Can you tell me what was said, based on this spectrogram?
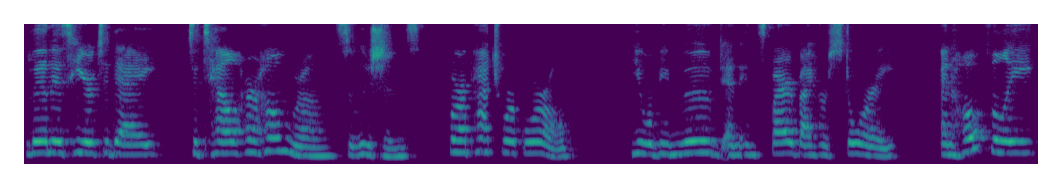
Lynn is here today to tell her homegrown solutions for a patchwork world. You will be moved and inspired by her story and hopefully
